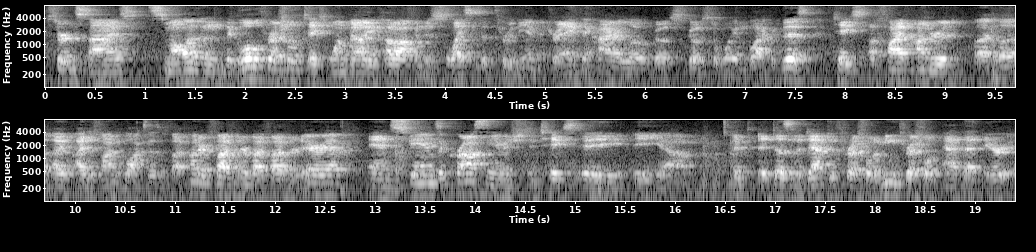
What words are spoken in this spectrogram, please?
certain size, smaller than the global threshold, takes one value cut off and just slices it through the image, right? Anything high or low goes goes to white and black. If this takes a 500, uh, uh, I, I define the blocks as a 500, 500 by 500 area, and scans across the image and takes a, a um, it, it does an adaptive threshold, a mean threshold at that area.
